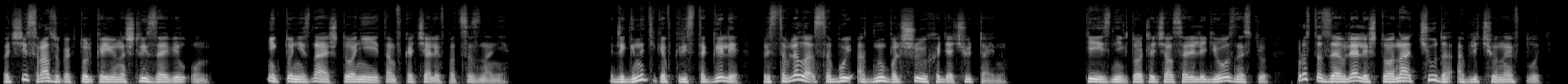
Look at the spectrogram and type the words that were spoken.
Почти сразу, как только ее нашли, заявил он. Никто не знает, что они ей там вкачали в подсознание. Для генетиков Криста Гелли представляла собой одну большую ходячую тайну. Те из них, кто отличался религиозностью, просто заявляли, что она чудо, облеченное в плоть.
